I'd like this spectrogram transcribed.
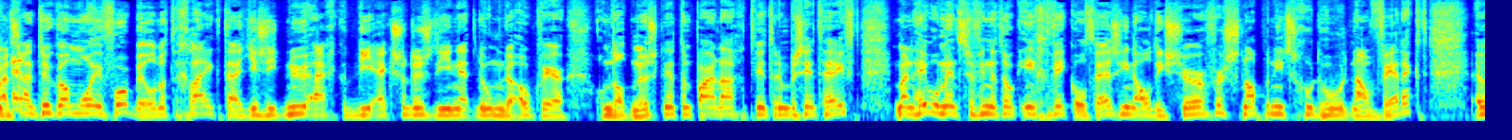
Maar het zijn natuurlijk wel mooie voorbeelden. Maar tegelijkertijd, je ziet nu eigenlijk die exodus die je net noemde... ook weer omdat Musk net een paar dagen Twitter in bezit heeft. Maar een heleboel mensen vinden het ook ingewikkeld. Hè? Zien al die servers, snappen niet zo goed hoe het nou werkt. Uh,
